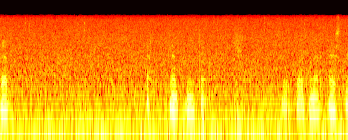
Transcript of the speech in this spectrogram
Ver. Bien pronto le puede poner este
